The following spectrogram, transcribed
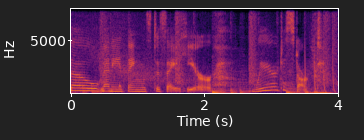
so many things to say here. Where to start?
